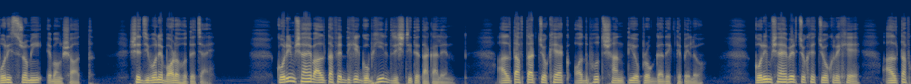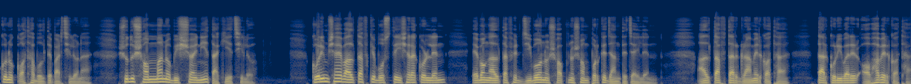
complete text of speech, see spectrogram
পরিশ্রমী এবং সৎ। সে জীবনে বড় হতে চায়। করিম সাহেব আলতাফের দিকে গভীর দৃষ্টিতে তাকালেন। আলতাফ তার চোখে এক অদ্ভুত শান্তি ও প্রজ্ঞা দেখতে পেল। করিম সাহেবের চোখে চোখ রেখে আলতাফ কোনো কথা বলতে পারছিল না, শুধু সম্মান ও বিস্ময় নিয়ে তাকিয়েছিল। করিম সাহেব আলতাফকে বসতে ইশারা করলেন এবং আলতাফের জীবন ও স্বপ্ন সম্পর্কে জানতে চাইলেন। আলতাফ তার গ্রামের কথা, তার পরিবারের অভাবের কথা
